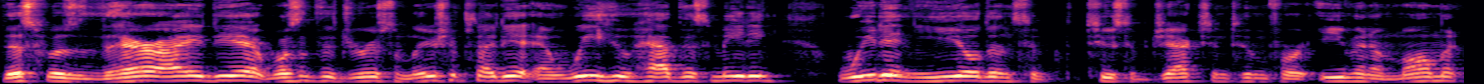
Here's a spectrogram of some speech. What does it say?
this was their idea. It wasn't the Jerusalem leadership's idea. And we who had this meeting, we didn't yield in sub- to subjection to them for even a moment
